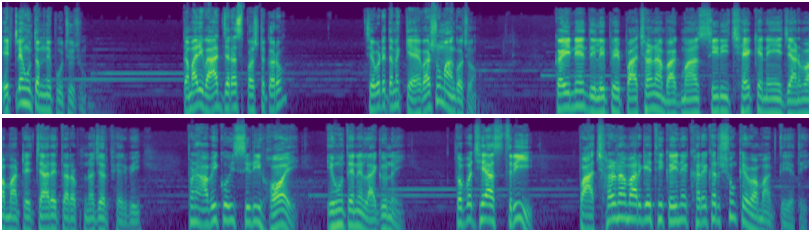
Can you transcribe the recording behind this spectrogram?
એટલે હું તમને પૂછું છું. તમારી વાત જરા સ્પષ્ટ કરો. છેવટે તમે કહેવા શું માંગો છો? કહીને દિલીપે પાછળના ભાગમાં સીડી છે કે નહીં એ જાણવા માટે ચારે તરફ નજર ફેરવી. પણ આવી કોઈ સીડી હોય એવું તેને લાગ્યું નહીં. તો પછી આ સ્ત્રી પાછળના માર્ગેથી કહીને ખરેખર શું કહેવા માંગતી હતી?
